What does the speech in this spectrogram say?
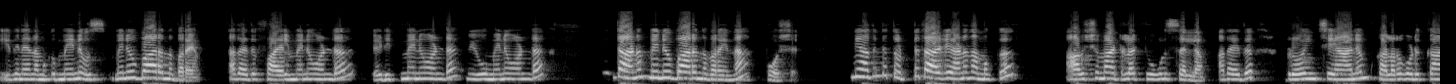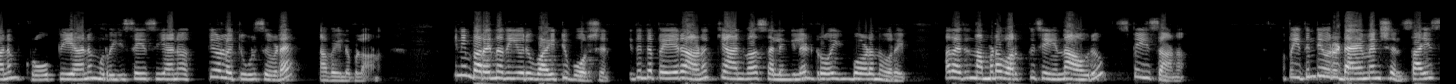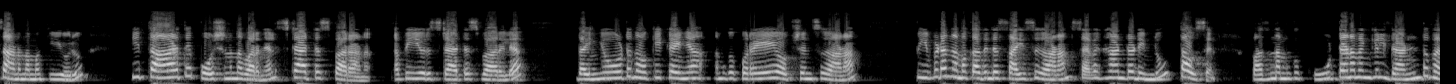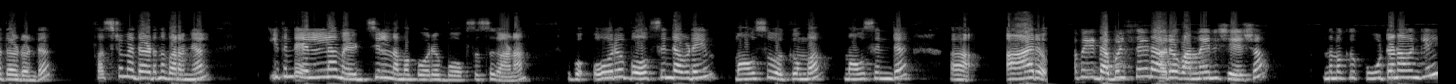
ഇതിനെ നമുക്ക് മെനുസ് മെനു ബാർ എന്ന് പറയാം. അതായത് ഫയൽ മെനു ഉണ്ട് എഡിറ്റ് മെനു ഉണ്ട് വ്യൂ മെനു ഉണ്ട്. ഇതാണ് മെനു ബാർ എന്ന് പറയുന്ന പോർഷൻ ഇനി അതിന്റെ തൊട്ട് താഴെയാണ് നമുക്ക് ആവശ്യമായിട്ടുള്ള ടൂൾസ് എല്ലാം അതായത് ഡ്രോയിങ് ചെയ്യാനും കളർ കൊടുക്കാനും ക്രോപ്പ് ചെയ്യാനും റീസൈസ് ചെയ്യാനും ഒക്കെയുള്ള ടൂൾസ് ഇവിടെ അവൈലബിൾ ആണ്. ഇനി പറയുന്നത് ഈ ഒരു വൈറ്റ് പോർഷൻ ഇതിന്റെ പേരാണ് ക്യാൻവാസ് അല്ലെങ്കിൽ ഡ്രോയിങ് ബോർഡ് എന്ന് പറയും. അതായത് നമ്മുടെ വർക്ക് ചെയ്യുന്ന ആ ഒരു സ്പേസ് ആണ്. അപ്പൊ ഇതിന്റെ ഒരു ഡയമെൻഷൻ സൈസ് ആണ് നമുക്ക് ഈ ഒരു ഈ താഴത്തെ പോർഷൻ എന്ന് പറഞ്ഞാൽ സ്റ്റാറ്റസ് ബാർ ആണ്. അപ്പൊ ഈ ഒരു സ്റ്റാറ്റസ് ബാറിൽ ഇങ്ങോട്ട് നോക്കിക്കഴിഞ്ഞാൽ നമുക്ക് കുറെ ഓപ്ഷൻസ് കാണാം. അപ്പൊ ഇവിടെ നമുക്ക് അതിന്റെ സൈസ് കാണാം. സെവൻ ഹൺഡ്രഡ് ഇന്റു തൗസൻഡ് അപ്പൊ അത് നമുക്ക് കൂട്ടണമെങ്കിൽ രണ്ട് മെത്തേഡ് ഉണ്ട്. ഫസ്റ്റ് മെത്തേഡ് എന്ന് പറഞ്ഞാൽ ഇതിന്റെ എല്ലാം എഡ്ജിൽ നമുക്ക് ഓരോ ബോക്സസ് കാണാം. അപ്പൊ ഓരോ ബോക്സിന്റെ അവിടെയും മൗസ് വെക്കുമ്പോൾ മൗസിന്റെ ആരോ അപ്പൊ ഈ ഡബിൾ സൈഡ് ആരോ വന്നതിന് ശേഷം നമുക്ക് കൂട്ടണമെങ്കിൽ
